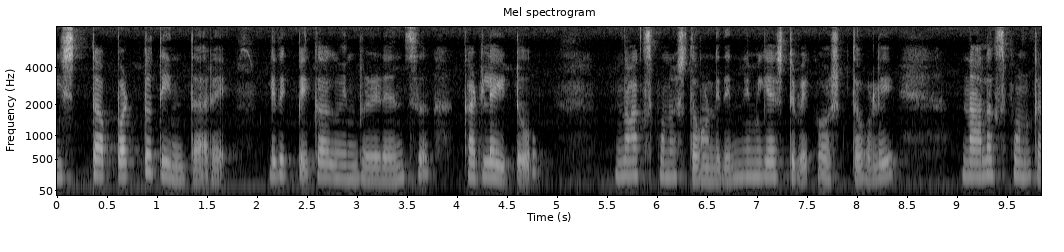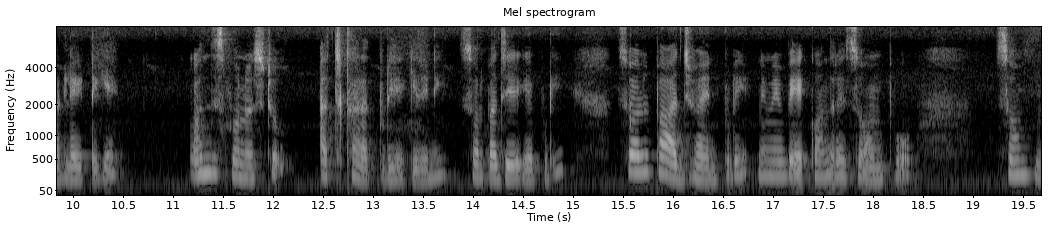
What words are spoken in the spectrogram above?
ಇಷ್ಟಪಟ್ಟು ತಿಂತಾರೆ. ಇದಕ್ಕೆ ಬೇಕಾಗೋ ಇಂಗ್ರೀಡಿಯೆಂಟ್ಸ್ ಕಡಲೆ ಹಿಟ್ಟು, ನಾಲ್ಕು ಸ್ಪೂನಷ್ಟು ತೊಗೊಂಡಿದ್ದೀನಿ. ನಿಮಗೆ ಎಷ್ಟು ಬೇಕೋ ಅಷ್ಟು ತೊಗೊಳ್ಳಿ. ನಾಲ್ಕು ಸ್ಪೂನ್ ಕಡಲೆ ಹಿಟ್ಟಿಗೆ, ಒಂದು ಸ್ಪೂನಷ್ಟು ಅಚ್ಚ ಖಾರದ ಪುಡಿ ಹಾಕಿದ್ದೀನಿ, ಸ್ವಲ್ಪ ಜೀರಿಗೆ ಪುಡಿ, ಸ್ವಲ್ಪ ಅಜ್ವಾಯಿನ ಪುಡಿ. ನಿಮಗೆ ಬೇಕು ಅಂದರೆ ಸೋಂಪು ಸೋಂಪು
